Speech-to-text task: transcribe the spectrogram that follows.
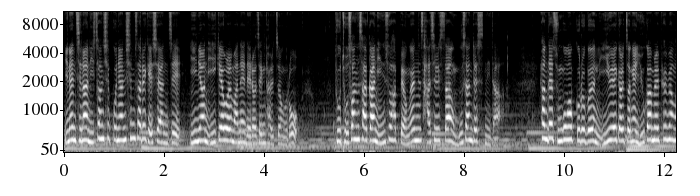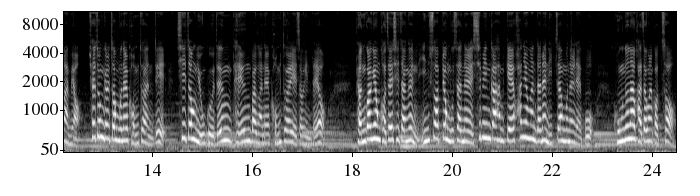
이는 지난 2019년 심사를 개시한 지 2년 2개월 만에 내려진 결정으로 두 조선사 간 인수합병은 사실상 무산됐습니다. 현대중공업그룹은 이후의 결정에 유감을 표명하며 최종 결정문을 검토한 뒤 시정 요구 등 대응 방안을 검토할 예정인데요. 변광용 거제시장은 인수합병 무산을 시민과 함께 환영한다는 입장문을 내고 공론화 과정을 거쳐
